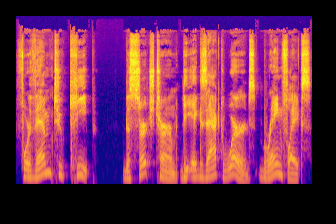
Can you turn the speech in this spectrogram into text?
for them to keep the search term, the exact words, brain flakes,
